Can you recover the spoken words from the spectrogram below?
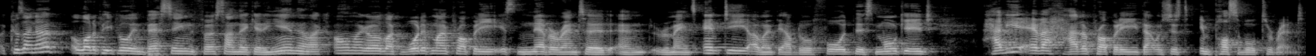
because I know a lot of people investing the first time they're getting in, they're like, oh my God, like what if my property is never rented and remains empty? I won't be able to afford this mortgage. Have you ever had a property that was just impossible to rent?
